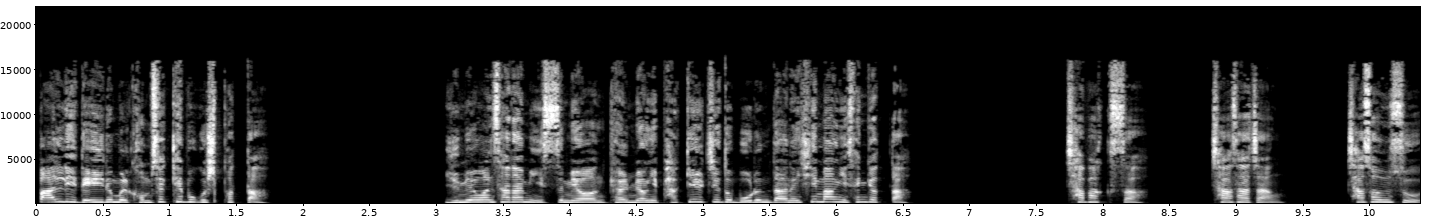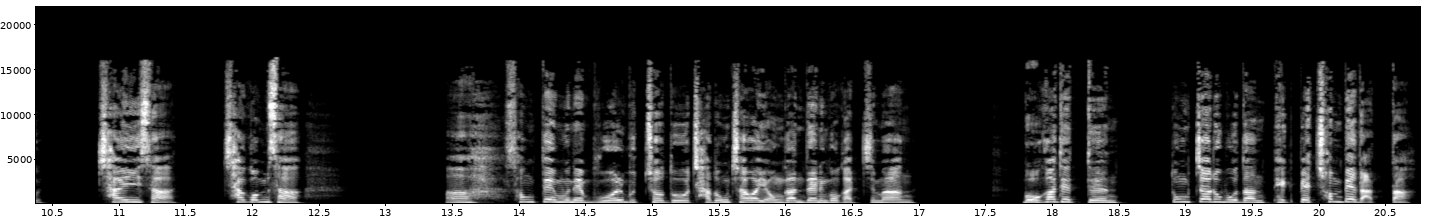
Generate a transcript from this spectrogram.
빨리 내 이름을 검색해보고 싶었다. 유명한 사람이 있으면 별명이 바뀔지도 모른다는 희망이 생겼다. 차 박사, 차 사장, 차 선수, 차이사, 차 검사. 아, 성 때문에 무얼 붙여도 자동차와 연관되는 것 같지만 뭐가 됐든 똥자루보단 100배, 1000배 낫다.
